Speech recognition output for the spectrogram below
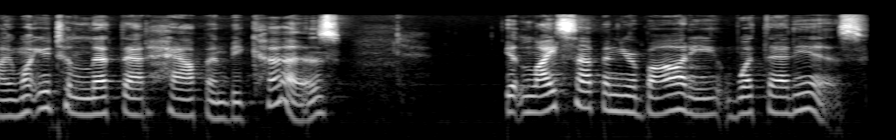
I want you to let that happen because it lights up in your body what that is.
